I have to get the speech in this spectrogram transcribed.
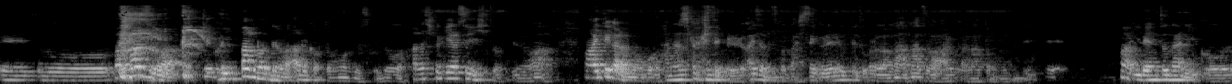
えっ、と、まあ、まずは結構一般論ではあるかと思うんですけど、話しかけやすい人っていうのは、まあ、相手からもこう話しかけてくれる、挨拶とかしてくれるっていうところが、まあ、まずはあるかなと思っていて、まあ、イベントなり、こう、あの、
